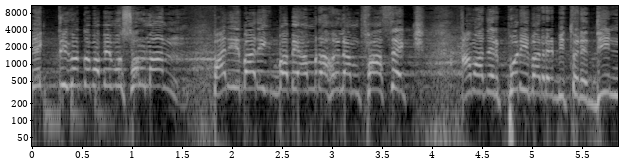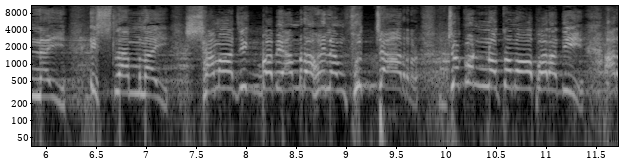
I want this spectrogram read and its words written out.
ব্যক্তিগতভাবে মুসলমান, পারিবারিকভাবে আমরা হইলাম ফাসেক। আমাদের পরিবারের ভিতরে দিন নাই, ইসলাম নাই, সামাজিকভাবে আমরা হইলাম ফুচ্চার, জঘন্যতম অপরাধী। আর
